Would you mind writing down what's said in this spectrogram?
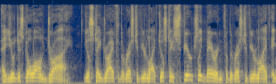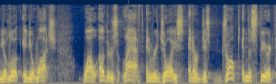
and you'll just go on dry. You'll stay dry for the rest of your life. You'll stay spiritually barren for the rest of your life, and you'll look and you'll watch while others laugh and rejoice and are just drunk in the spirit,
